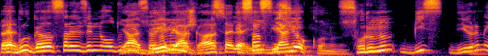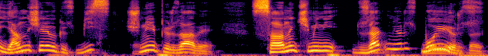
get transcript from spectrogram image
Ben- ya bu Galatasaray üzerine olduğu Ya diye değil ya, söylememiş. Galatasaray'la Esas ilgisi yani yok konunun. Sorunun biz diyorum ya yanlış yere bakıyoruz. Biz şunu yapıyoruz abi. Sahanın çimini düzeltmiyoruz, boyuyoruz. Boyuyoruz,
